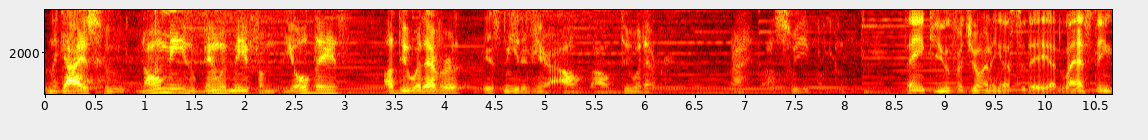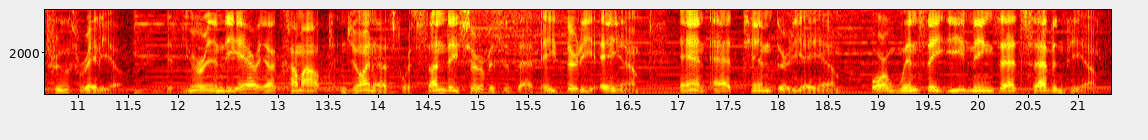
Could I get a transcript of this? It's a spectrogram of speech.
And the guys who know me, who've been with me from the old days, I'll do whatever is needed here. I'll, I'll do whatever, right? I'll sweep, I'll clean. Thank you for joining us today at Lasting Truth Radio. If you're in the area, come out and join us for Sunday services at 8:30 a.m. and at 10:30 a.m. or Wednesday evenings at 7 p.m.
